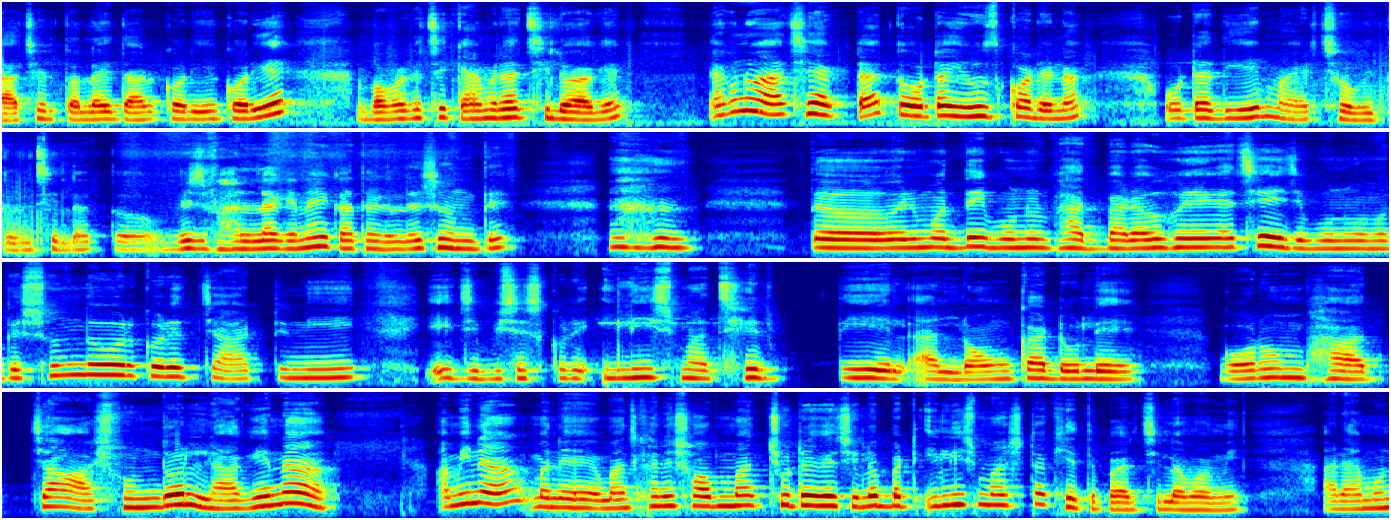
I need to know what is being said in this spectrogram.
গাছের তলায় দাঁড় করিয়ে করিয়ে বাবার কাছে ক্যামেরা ছিল আগে। এখনও আছে একটা, তো ওটা ইউজ করে না। ওটা দিয়ে মায়ের ছবি তুলছিল। তো বেশ ভালো লাগে না এই কথাগুলো শুনতে। তো এর মধ্যেই বনুর ভাত বাড়াও হয়ে গেছে। এই যে বনু আমাকে সুন্দর করে চাটনি, এই যে বিশেষ করে ইলিশ মাছের তেল আর লঙ্কা ডোলে গরম ভাত, যা সুন্দর লাগে না। আমি না মানে মাঝখানে সব মাছ ছুটে গেছিল বাট ইলিশ মাছটা খেতে পারছিলাম আমি। আর এমন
